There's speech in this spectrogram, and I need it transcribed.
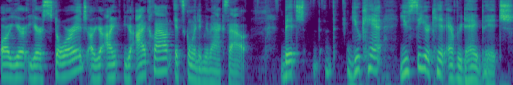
or your your storage or your your iCloud it's going to be maxed out. Bitch you can't you see your kid every day bitch.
